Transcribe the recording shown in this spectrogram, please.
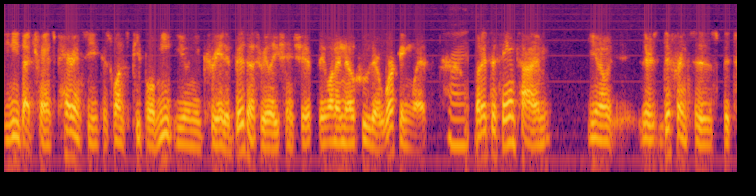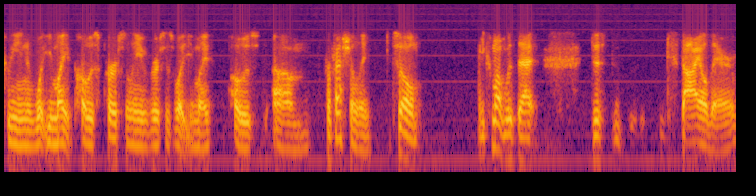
you need that transparency because once people meet you and you create a business relationship, they want to know who they're working with. Right. But at the same time, you know, there's differences between what you might post personally versus what you might post um, professionally. So you come up with that just style there.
